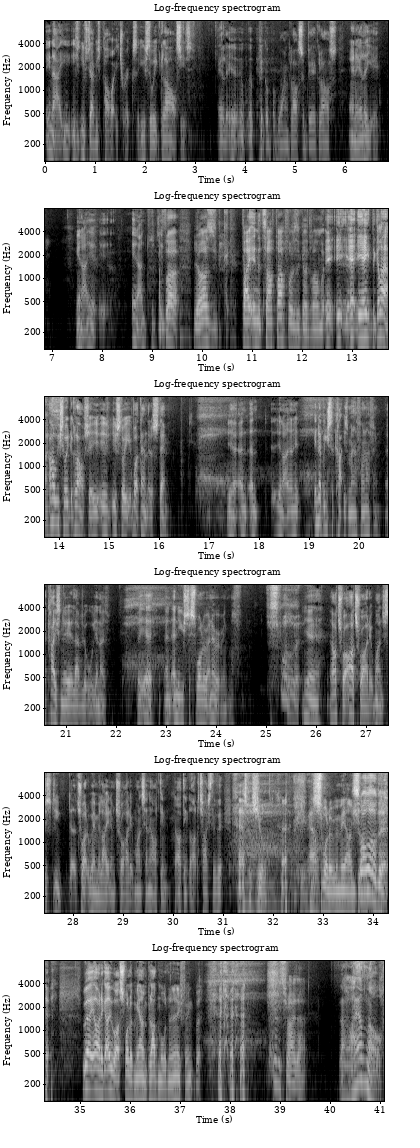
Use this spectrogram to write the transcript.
you know, he, he used to have his party tricks. He used to eat glasses. He'll, he'll pick up a wine glass, a beer glass, and he'll eat it. You know, you know. I thought yours biting the top off was a good one. He, he, he ate the glass. Oh, he used to eat the glass. Yeah, he, he used to eat it right down to the stem. Yeah, and and you know, and it, he never used to cut his mouth or nothing. Occasionally he'll have a little, you know, but yeah, and, and he used to swallow it and everything. Just swallow it. Yeah, I tried. I tried it once. Just you I tried to emulate him. Tried it once, and I didn't. I didn't like the taste of it. That's for ah. sure. Swallowing my own blood. Swallowed it. Well, I had to go. I swallowed my own blood more than anything. But You ever try that? I hell no.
